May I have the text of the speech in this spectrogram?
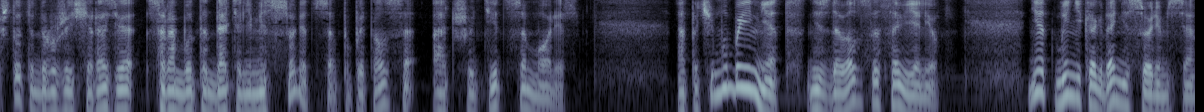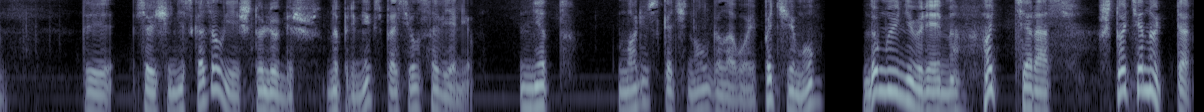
«Что ты, дружище, разве с работодателями ссорятся?» — попытался отшутиться Морис. «А почему бы и нет?» — не сдавался Савельев. «Нет, мы никогда не ссоримся». «Ты все еще не сказал ей, что любишь?» — напрямик спросил Савельев. «Нет». Морис качнул головой. «Почему?» «Думаю, не время. Хоть раз. Что тянуть-то?»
